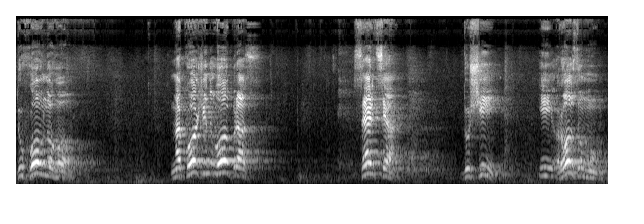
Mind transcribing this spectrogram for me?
духовного на кожен образ серця, душі і розуму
